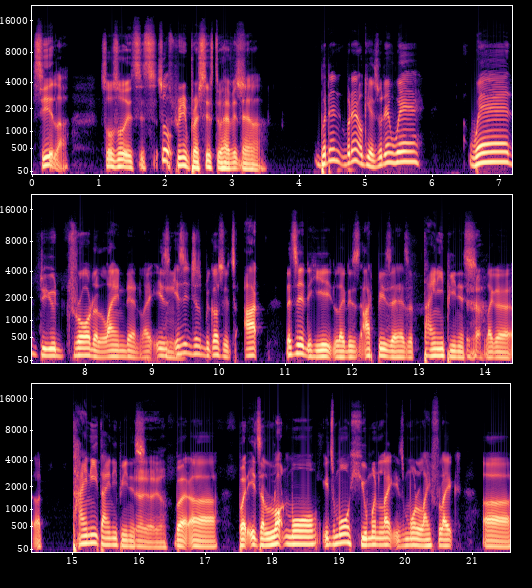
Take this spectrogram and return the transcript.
see it lah so so it's it's, So- it's pretty impressive to have it there lah. But then, but then, okay. So then, where, where do you draw the line then? Like, is Hmm. is it just because it's art? Let's say that he like this art piece that has a tiny penis, Yeah. like a, a tiny tiny penis. yeah yeah yeah But uh, but it's a lot more. It's more human like. It's more lifelike. Uh,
